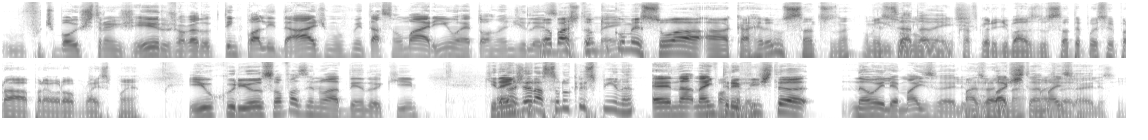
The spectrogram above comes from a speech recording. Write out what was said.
o futebol estrangeiro, jogador que tem qualidade, movimentação marinho, retornando de lesão Léo Batistão também. que começou a, a, carreira no Santos, né? Começou Exatamente. no categoria de base do Santos, depois foi pra, pra Europa, pra Espanha. E o curioso, só fazendo um adendo aqui, que é na, na geração do Crispim, né? é, na, na entrevista... Não, ele é mais velho. Mais o velho, Batistão né? é mais velho. sim.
